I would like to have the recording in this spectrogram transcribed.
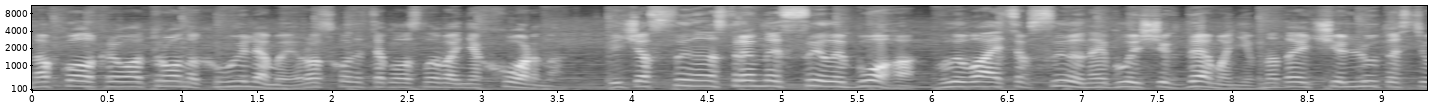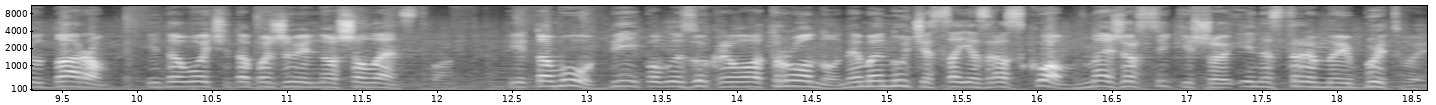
Навколо кривотрону хвилями розходиться благословення Хорна. І частина нестримної сили Бога вливається в сили найближчих демонів, надаючи лютості ударом і доводячи до божевільного шаленства. І тому бій поблизу Кривого Трону неминуче стає зразком найжорстокішої і нестримної битви.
